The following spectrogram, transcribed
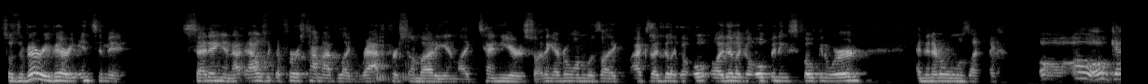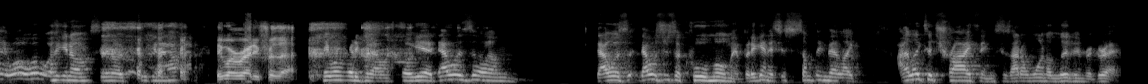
so it's a very very intimate setting and that, was like the first time I've like rapped for somebody in like 10 years. So I think everyone was like, because I did like a, I did like an opening spoken word and then everyone was like, oh, okay, whoa, whoa, you know, so they were like freaking out. they weren't ready for that. They weren't ready for that one. So yeah, that was, um, that was, that was just a cool moment. But again, it's just something that like, I like to try things because I don't want to live in regret.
